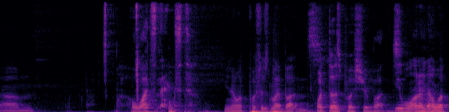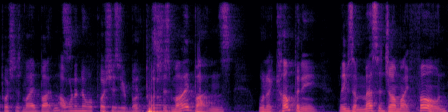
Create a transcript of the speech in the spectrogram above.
Um, What's next? You know what pushes my buttons? What does push your buttons? You want to know what pushes my buttons? I want to know what pushes your buttons. It pushes my buttons when a company leaves a message on my phone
